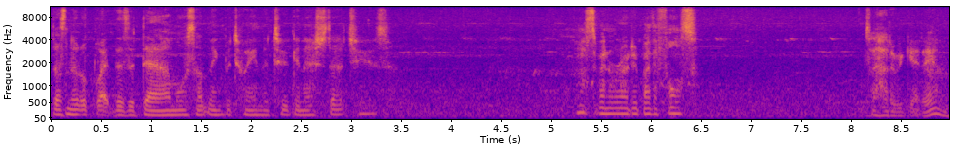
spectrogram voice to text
Doesn't it look like there's a dam or something between the two Ganesh statues? Must have been eroded by the falls. So how do we get in?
